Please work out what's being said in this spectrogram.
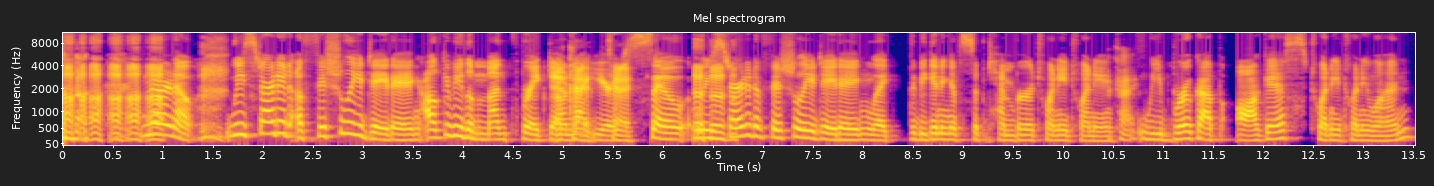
No, no, no. We started officially dating. I'll give you the month breakdown, Okay, not years. okay. So we started officially dating like the beginning of September 2020. Okay. We broke up August 2021.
